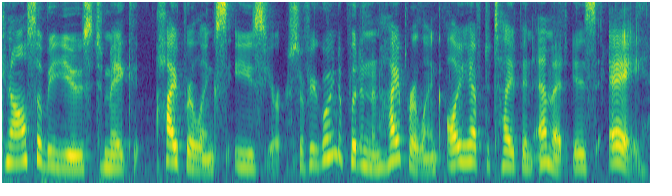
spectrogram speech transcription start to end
can also be used to make hyperlinks easier. So if you're going to put in a hyperlink, all you have to type in Emmet is A.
